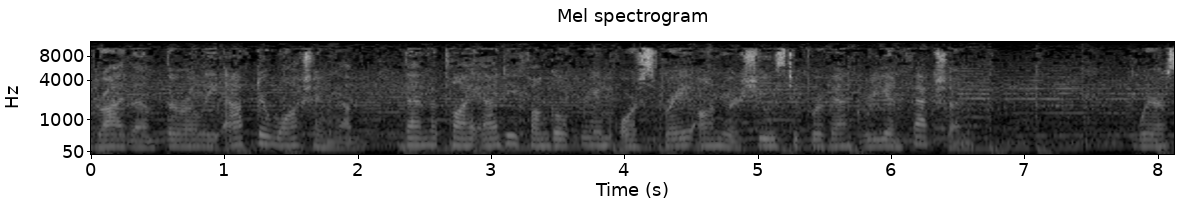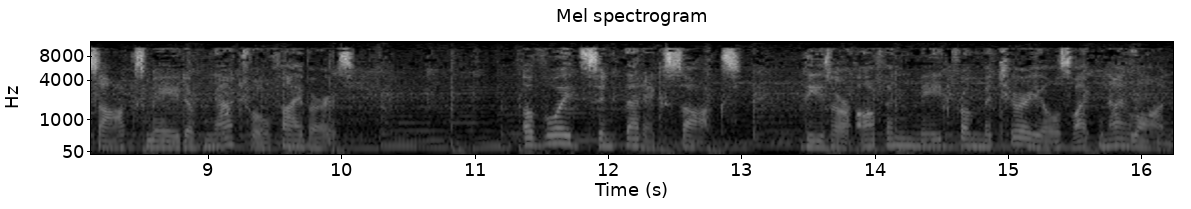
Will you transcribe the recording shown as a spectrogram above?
Dry them thoroughly after washing them, then apply antifungal cream or spray on your shoes to prevent reinfection. Wear socks made of natural fibers. Avoid synthetic socks. These are often made from materials like nylon,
